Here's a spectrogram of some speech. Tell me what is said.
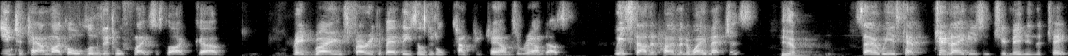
intertown, like all the little places like um, Red Range, Farrikabad, these are little country towns around us. We started home and away matches. Yep. So we used to have two ladies and two men in the team.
